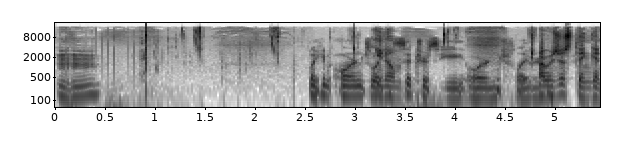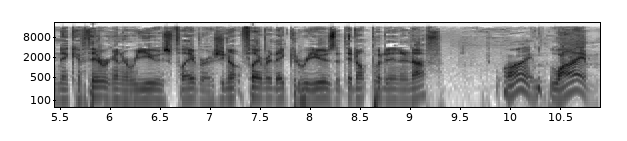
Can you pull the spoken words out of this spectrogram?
Mm-hmm. Like an orange, like know- a citrusy orange flavor. I was just thinking, Nick, if they were going to reuse flavors, you know what flavor they could reuse that they don't put in enough? lime. Lime.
